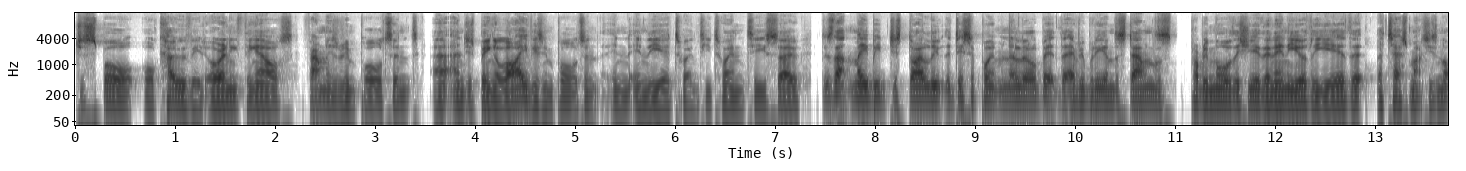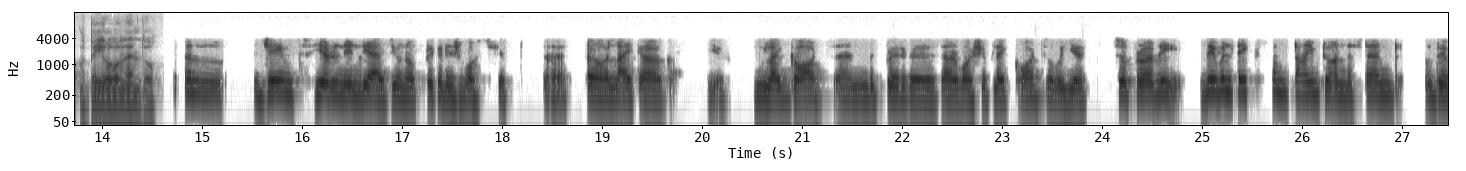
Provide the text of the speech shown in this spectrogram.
just sport or COVID or anything else. Families are important, uh, and just being alive is important in in the year 2020. So, does that maybe just dilute the disappointment a little bit that everybody understands probably more this year than any other year that a Test match is not the be all and end all? Well, James, here in India, as you know, cricket is worshipped uh, uh, like a you, like gods, and the cricketers are worshipped like gods over here. So probably they will take some time to understand. They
